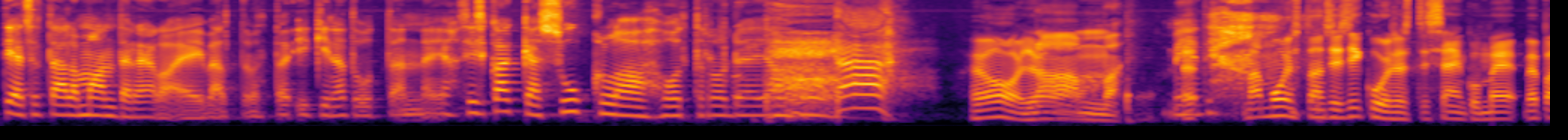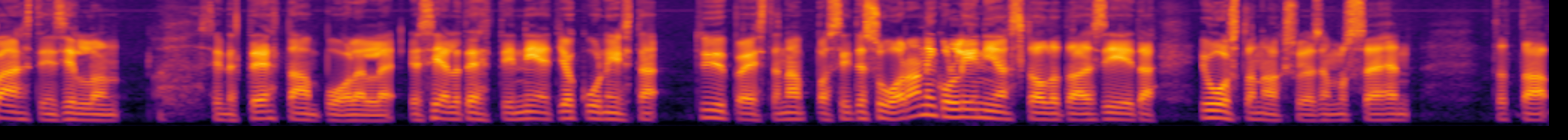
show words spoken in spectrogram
tiedätkö, täällä mantereella ei välttämättä ikinä tuu tänne. Ja, siis kaikkea suklaahotrodeja. Tää? Joo, joo. Namma. Mieti. Mä muistan siis ikuisesti sen, kun me, me päästiin silloin sinne tehtaan puolelle ja siellä tehtiin niin, että joku niistä tyypeistä nappasi siitä suoraan niin kuin linjastolta tai siitä juustonaksuja semmoiseen tota,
